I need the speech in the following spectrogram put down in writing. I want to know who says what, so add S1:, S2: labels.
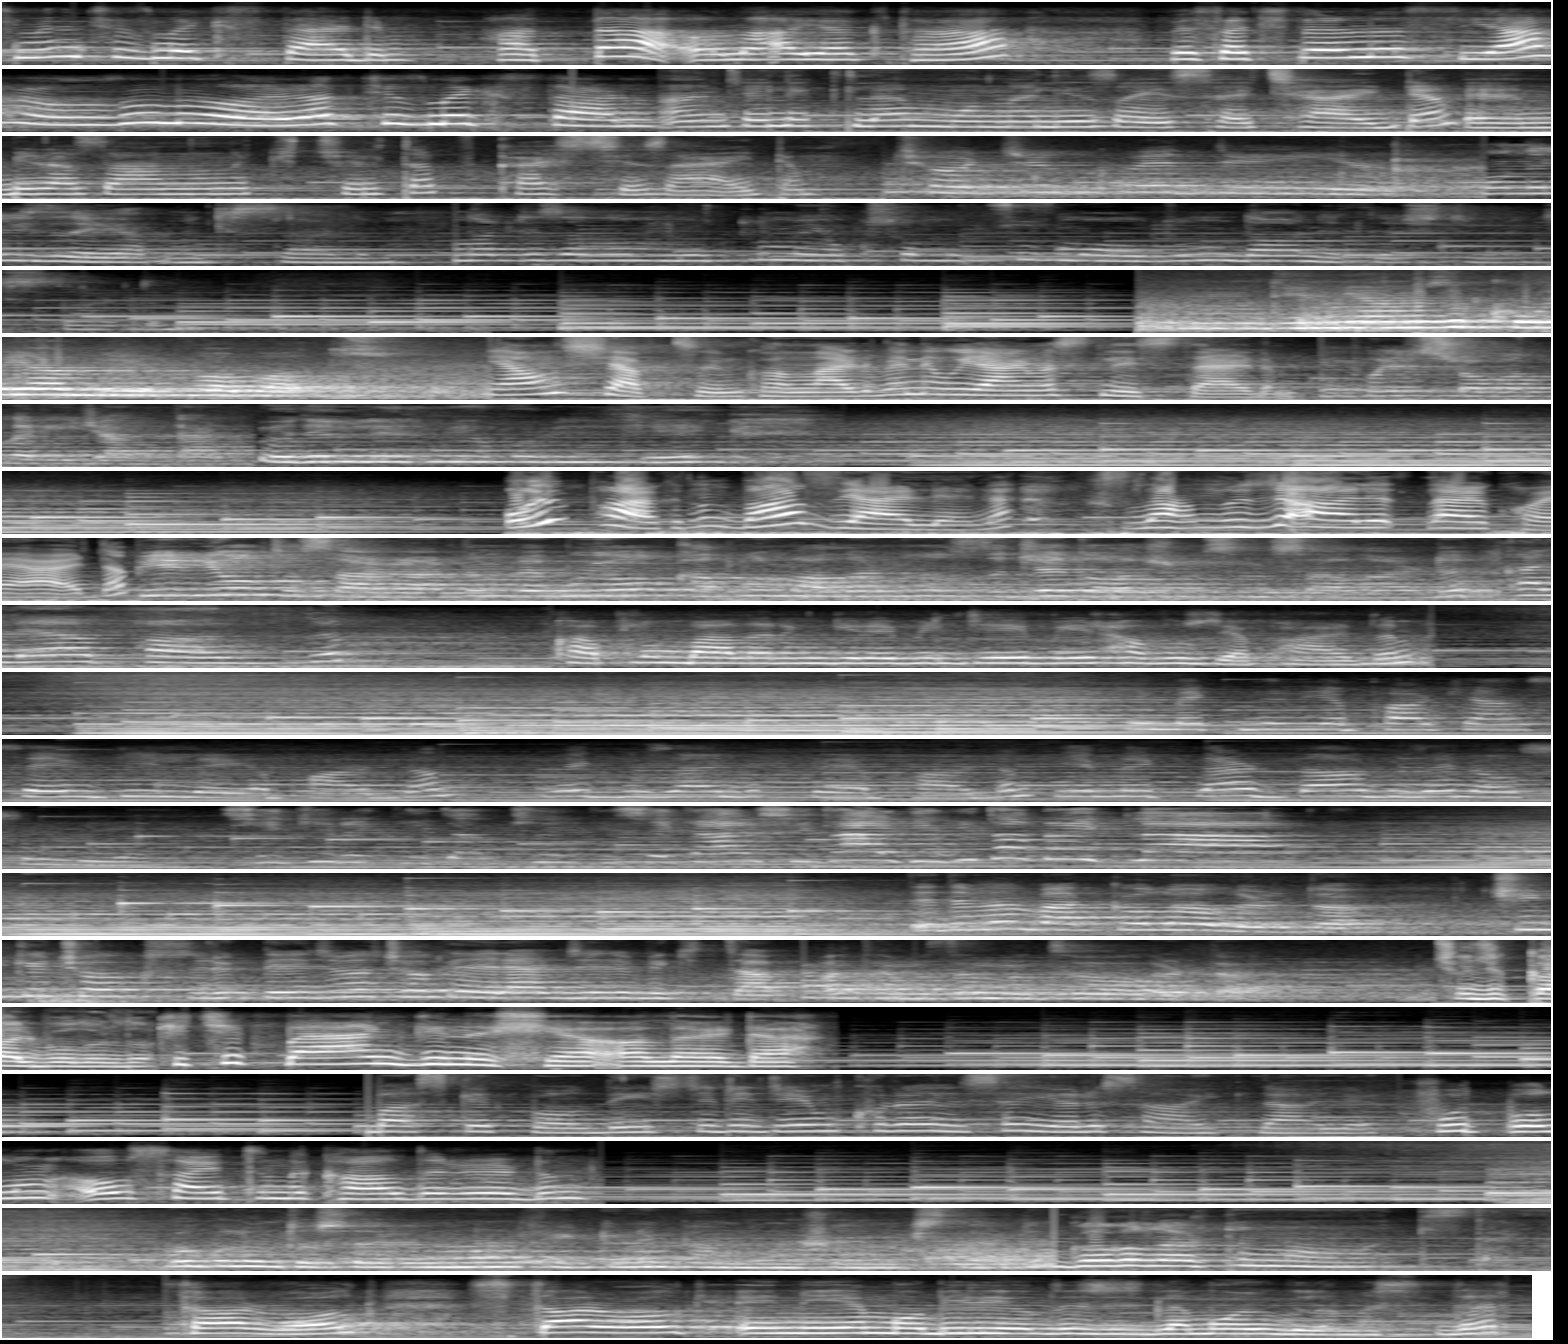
S1: resmini çizmek isterdim. Hatta onu ayakta ve saçlarını siyah ve uzun olarak çizmek isterdim. Öncelikle Mona Lisa'yı seçerdim. Ee, Biraz alnını küçültüp kaş çizerdim. Çocuk ve dünya.
S2: Mona Lisa'yı yapmak isterdim. Mona Lisa'nın mutlu mu yoksa mutsuz mu olduğunu daha netleştirmek isterdim.
S1: Dünyamızı koruyan bir robot.
S3: Yanlış yaptığım konularda beni uyarmasını isterdim.
S4: Polis robotlar icat ederdi.
S1: Ödevlerimi yapabilecek. Oyun parkının bazı yerlerine hızlandırıcı aletler koyardım.
S4: Bir yol tasarlardım ve bu yol kaplumbağaların hızlıca dolaşmasını sağlardı.
S1: Kale yapardım. Kaplumbağaların girebileceği bir havuz yapardım. Yemekleri yapardım ve güzellikle yapardım. Yemekler daha güzel olsun diye. Şeker ekleyeceğim çünkü şeker şeker gibi tadı ekler. Dedemin bakkalı olurdu. Çünkü çok sürükleyici ve çok eğlenceli bir kitap.
S4: Atamızın nutuğu olurdu.
S5: Çocuk kalbi olurdu.
S1: Küçük beğen gün ışığı alırdı. basketbol, değiştireceğim kural ise yarı saha ihlali. Futbolun offside'ını kaldırırdım.
S6: Google'un tasarımının fikrini ben bulmuş olmak isterdim.
S5: Google Earth'ın olmak isterdim. Starwalk, Starwalk en iyi mobil yıldız izleme uygulamasıdır.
